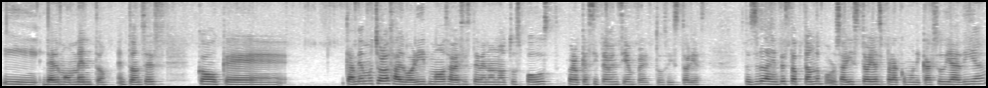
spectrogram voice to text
y del momento. Entonces, como que cambian mucho los algoritmos, a veces te ven o no tus posts, pero que así te ven siempre tus historias. Entonces la gente está optando por usar historias para comunicar su día a día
